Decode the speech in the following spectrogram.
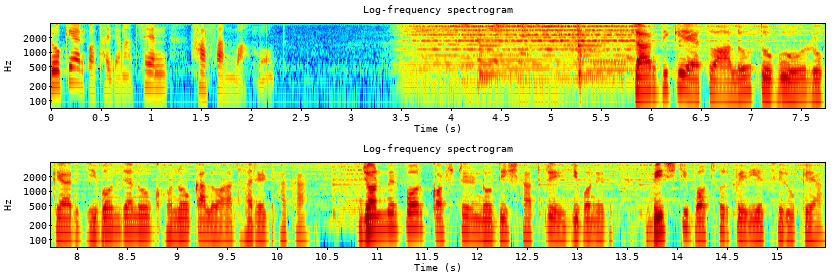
রোকেয়ার কথা জানাচ্ছেন হাসান মাহমুদ। চারদিকে এত আলো, তবুও রোকেয়ার জীবন যেন ঘন কালো আধারে ঢাকা। জন্মের পর কষ্টের নদী সাঁতরে জীবনের বিশটি বছর পেরিয়েছে রুকেয়া।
